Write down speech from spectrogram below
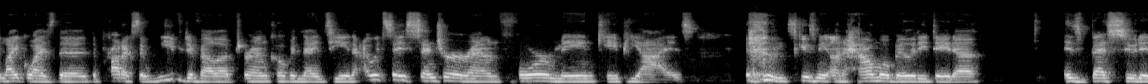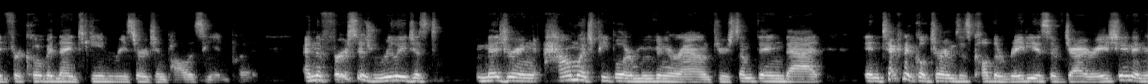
likewise the, the products that we've developed around COVID 19, I would say center around four main KPIs excuse me, on how mobility data is best suited for COVID 19 research and policy input. And the first is really just measuring how much people are moving around through something that, in technical terms, is called the radius of gyration. And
